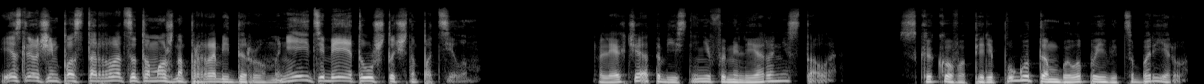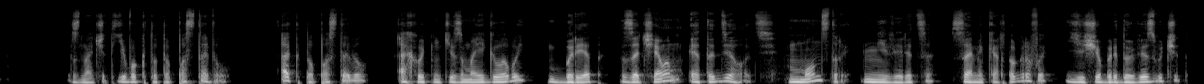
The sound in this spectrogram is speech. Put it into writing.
Если очень постараться, то можно пробить дыру. Мне и тебе это уж точно под силам. Легче от объяснений фамильяра не стало. С какого перепугу там было появиться барьеру? Значит, его кто-то поставил. А кто поставил? Охотники за моей головой? Бред. Зачем им это делать? Монстры? Не верится. Сами картографы? Еще бредовее звучит.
